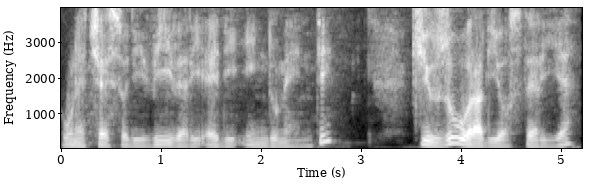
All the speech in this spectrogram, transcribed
un eccesso di viveri e di indumenti, chiusura di osterie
